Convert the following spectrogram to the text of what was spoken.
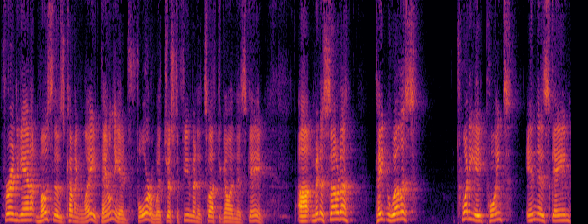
for Indiana. Most of those coming late. They only had four with just a few minutes left to go in this game. Uh, Minnesota, Payton Willis, 28 points in this game,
